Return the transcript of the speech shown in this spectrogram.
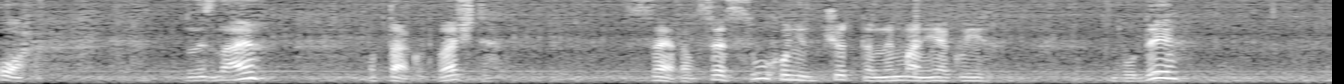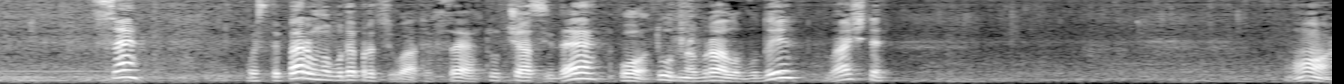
О! Не знаю. Отак от, бачите? Все, там все сухо, нічого там немає ніякої води. Все. Ось тепер воно буде працювати. Все, тут час іде. О, тут набрало води, бачите? О,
